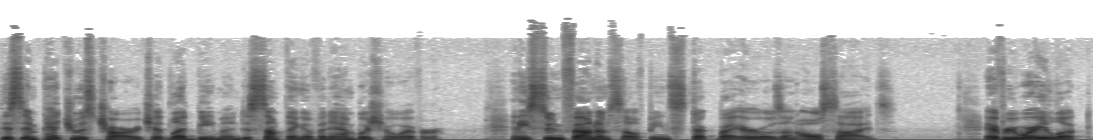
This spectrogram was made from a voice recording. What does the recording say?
This impetuous charge had led Bhima into something of an ambush, however, and he soon found himself being struck by arrows on all sides. Everywhere he looked,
